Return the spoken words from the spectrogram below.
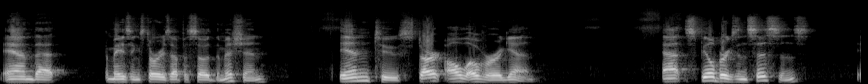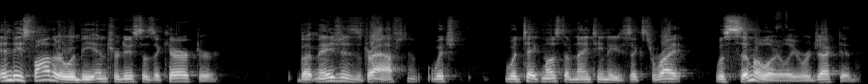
and that Amazing Stories episode, The Mission, in to start all over again. At Spielberg's insistence, Indy's father would be introduced as a character, but Meyjes' draft, which would take most of 1986 to write, was similarly rejected.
